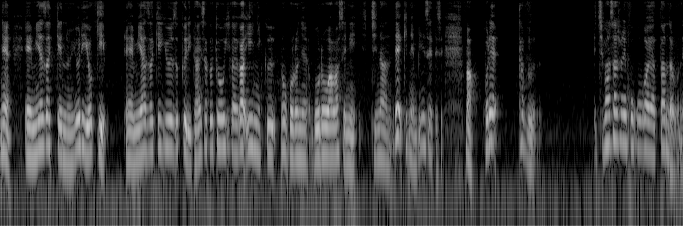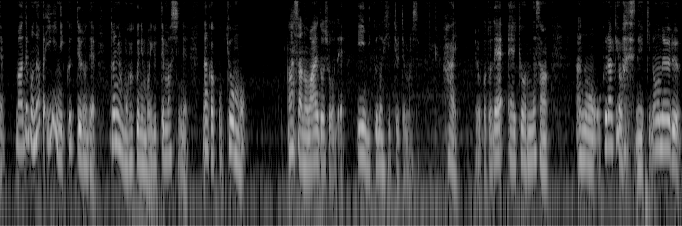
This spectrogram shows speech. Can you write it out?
ね、えー、宮崎県のより良き、えー、宮崎牛作り対策協議会がいい肉の語呂,、ね、語呂合わせにちなんで記念日に制定し、まあ、これ多分、一番最初にここがやったんだろうね。まあでもなんかいい肉っていうので、とにもかくにも言ってますしね。なんかこう今日も朝のワイドショーでいい肉の日って言ってました。はい。ということで、えー、今日は皆さん、あの、オクラ家はですね、昨日の夜、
